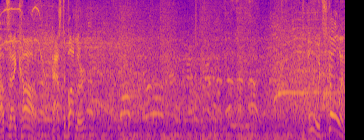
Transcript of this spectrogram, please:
Outside Cobb, pass to Butler. Oh, it's stolen.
